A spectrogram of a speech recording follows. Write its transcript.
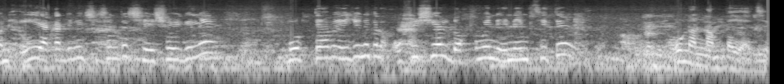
মানে এই একাডেমিক সেশনটা শেষ হয়ে গেলে পড়তে হবে। এই জন্য কারণ অফিসিয়াল ডকুমেন্ট এনএমসিতে ওনার নামটাই আছে।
